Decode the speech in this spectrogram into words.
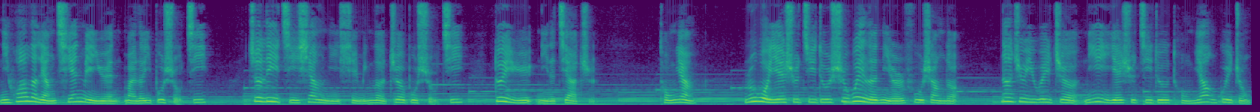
你花了两千美元买了一部手机，这立即向你写明了这部手机对于你的价值。同样，如果耶稣基督是为了你而付上的，那就意味着你与耶稣基督同样贵重。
